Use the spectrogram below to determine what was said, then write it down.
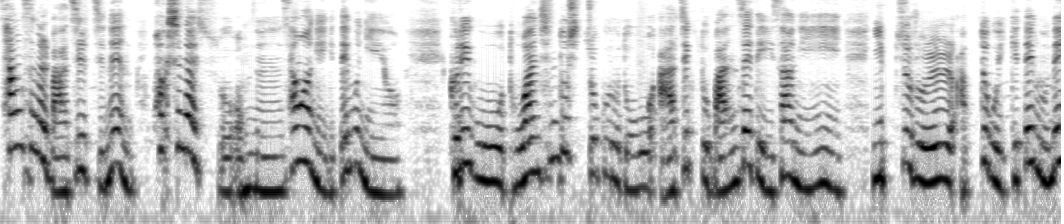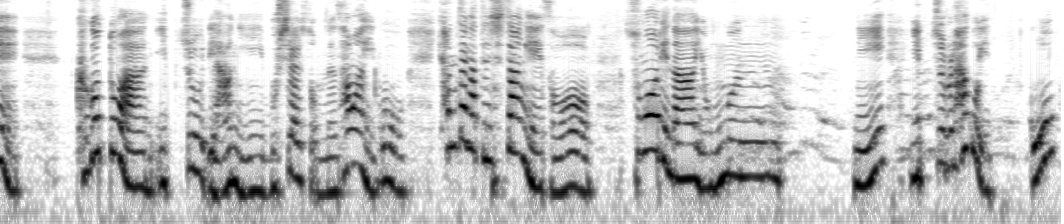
상승을 맞을지는 확신할 수 없는 상황이기 때문이에요. 그리고 도안 신도시 쪽으로도 아직도 만 세대 이상이 입주를 앞두고 있기 때문에 그것 또한 입주량이 무시할 수 없는 상황이고 현재 같은 시장에서 숭어리나 영문이 입주를 하고 있고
